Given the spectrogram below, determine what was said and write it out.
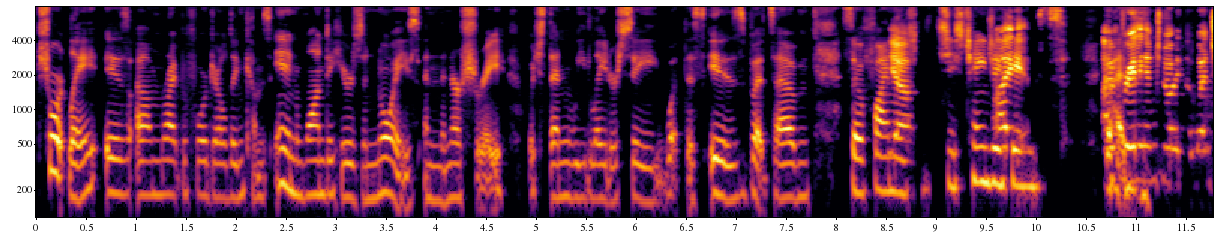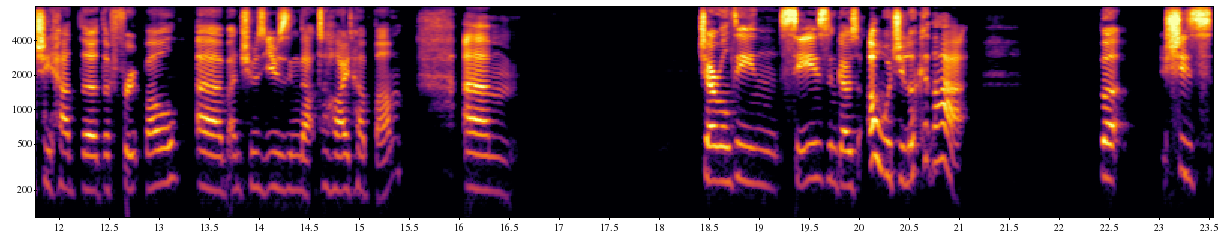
shortly is um right before geraldine comes in wanda hears a noise in the nursery which then we later see what this is but um so finally Yeah. she's changing I- things Go I ahead. really enjoyed that when she had the the fruit bowl, um, and she was using that to hide her bump. Um, Geraldine sees and goes, "Oh, would you look at that?" But she's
